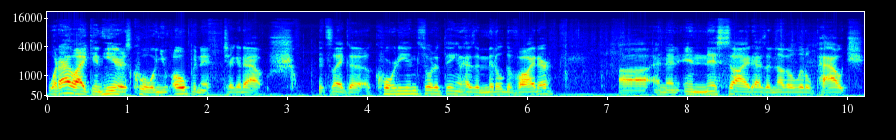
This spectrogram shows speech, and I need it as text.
What I like in here is cool. When you open it, check it out. It's like a accordion sort of thing. It has a middle divider, uh, and then in this side has another little pouch.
